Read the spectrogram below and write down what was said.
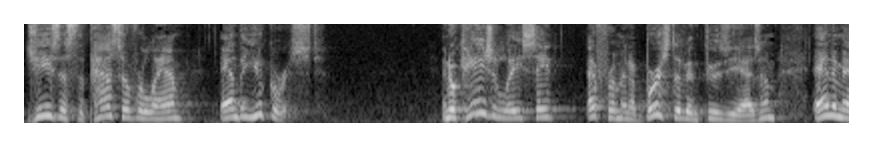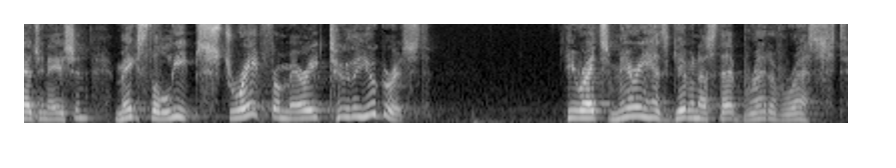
Jesus, the Passover lamb, and the Eucharist. And occasionally, St. Ephrem, in a burst of enthusiasm and imagination, makes the leap straight from Mary to the Eucharist. He writes Mary has given us that bread of rest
